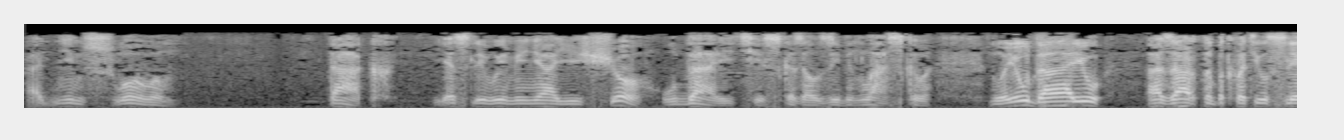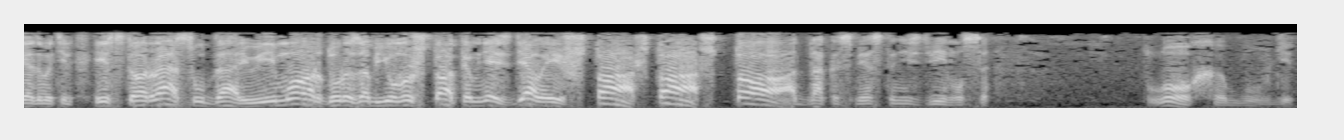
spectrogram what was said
Одним словом. Так, если вы меня еще ударите, — сказал Зыбин ласково. Ну и ударю, — азартно подхватил следователь. И сто раз ударю, и морду разобью. Ну что ты мне сделаешь? Что? Что? Что? Однако с места не сдвинулся. Плохо будет,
